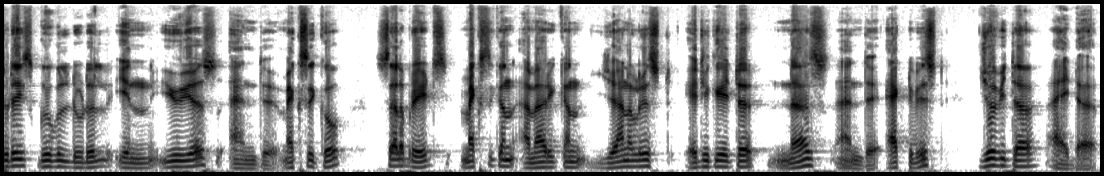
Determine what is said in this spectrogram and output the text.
Today's Google Doodle in US and Mexico celebrates Mexican American journalist, educator, nurse and activist Jovita Idár,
